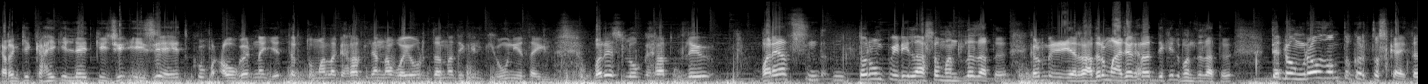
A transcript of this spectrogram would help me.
कारण की काही किल्ले आहेत की जी इझी आहेत खूप अवघड नाही आहेत तर तुम्हाला घरातल्यांना वयोवृद्धांना देखील घेऊन येता येईल. बरेच लोक घरातले बऱ्याच तरुण पिढीला असं म्हटलं जातं कारण रादर माझ्या घरात देखील म्हटलं जातं ते डोंगरावर जाऊन तू करतोस काय? तर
